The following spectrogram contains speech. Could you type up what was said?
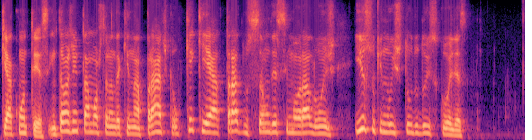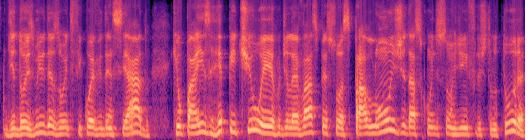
que aconteça. Então a gente está mostrando aqui na prática o que, que é a tradução desse morar longe isso que no estudo do Escolhas de 2018 ficou evidenciado que o país repetiu o erro de levar as pessoas para longe das condições de infraestrutura,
